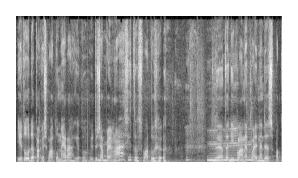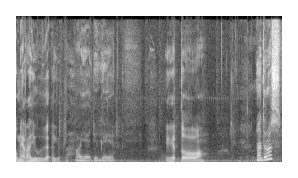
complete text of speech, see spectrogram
itu udah pakai sepatu merah gitu. Itu siapa yang ngasih tuh sepatu? Ternyata di planet lain ada sepatu merah juga gitu. Oh iya juga ya. Gitu. Nah terus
